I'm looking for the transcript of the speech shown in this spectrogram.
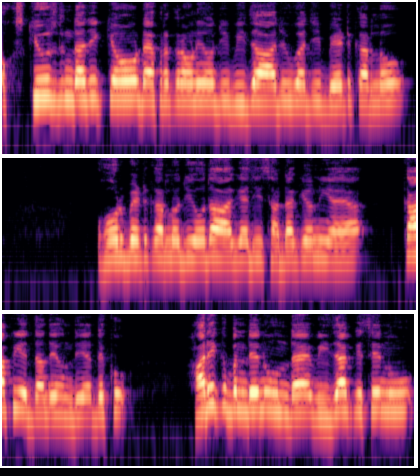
ਐਕਸਕਿਊਜ਼ ਦਿੰਦਾ ਜੀ, ਕਿਉਂ ਡੈਫਰ ਕਰਾਉਣੀ ਹੋ ਜੀ? ਵੀਜ਼ਾ ਆ ਜਾਊਗਾ ਜੀ ਵੇਟ ਕਰ ਲਓ। ਹੋਰ ਵੇਟ ਕਰ ਲਓ ਜੀ, ਉਹਦਾ ਆ ਗਿਆ ਜੀ, ਸਾਡਾ ਕਿਉਂ ਨਹੀਂ ਆਇਆ? ਕਾਫੀ ਇਦਾਂ ਦੇ ਹੁੰਦੇ ਆ। ਦੇਖੋ, ਹਰ ਇੱਕ ਬੰਦੇ ਨੂੰ ਹੁੰਦਾ ਹੈ ਵੀਜ਼ਾ ਕਿਸੇ ਨੂੰ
